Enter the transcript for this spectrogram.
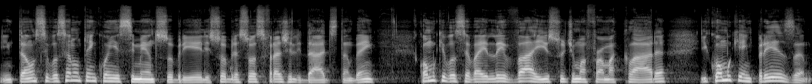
Então, se você não tem conhecimento sobre ele, sobre as suas fragilidades também, como que você vai levar isso de uma forma clara e como que a empresa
